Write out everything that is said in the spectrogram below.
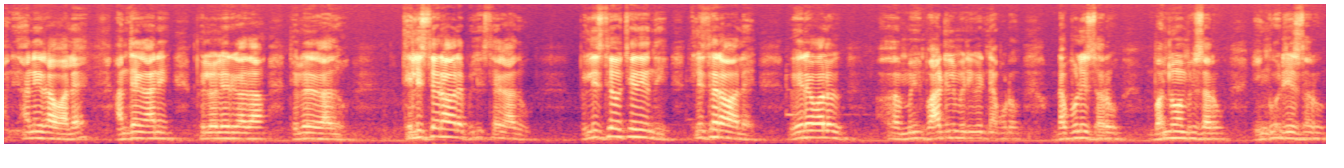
అని అని రావాలి. అంతేగాని పిల్లలేరు కదా తెలియదు కాదు. తెలిస్తే రావాలి పిలిస్తే కాదు. పిలిస్తే వచ్చేది ఏంది? తెలిస్తే రావాలి. వేరే వాళ్ళు మీ పార్టీలు మీటింగ్ పెట్టినప్పుడు డబ్బులు ఇస్తారు బండ్లు పంపిస్తారు ఇంకోటి చేస్తారు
